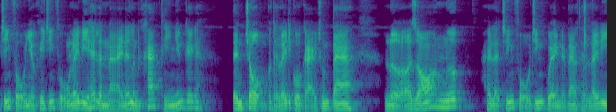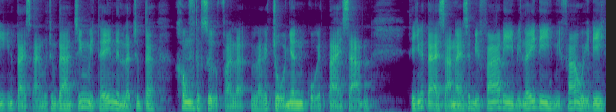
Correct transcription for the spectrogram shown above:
Chính phủ, nhiều khi chính phủ lấy đi hết lần này đến lần khác thì những cái tên trộm có thể lấy đi của cải của chúng ta. Lửa, gió, nước hay là chính phủ, chính quyền, người ta có thể lấy đi những tài sản của chúng ta. Chính vì thế nên là chúng ta không thực sự phải là là cái chủ nhân của cái tài sản. Thì những cái tài sản này sẽ bị phá đi, bị lấy đi, bị phá hủy đi.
